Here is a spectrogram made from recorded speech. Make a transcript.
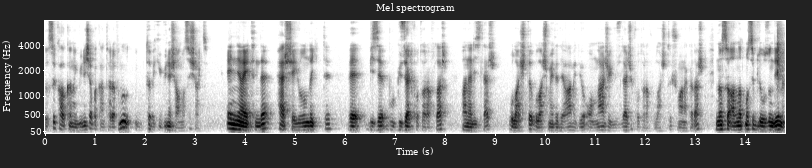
ısı kalkanın güneşe bakan tarafını tabii ki güneş alması şart. En nihayetinde her şey yolunda gitti ve bize bu güzel fotoğraflar, analizler ulaştı. Ulaşmaya da devam ediyor. Onlarca, yüzlerce fotoğraf ulaştı şu ana kadar. Nasıl anlatması bile uzun değil mi?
